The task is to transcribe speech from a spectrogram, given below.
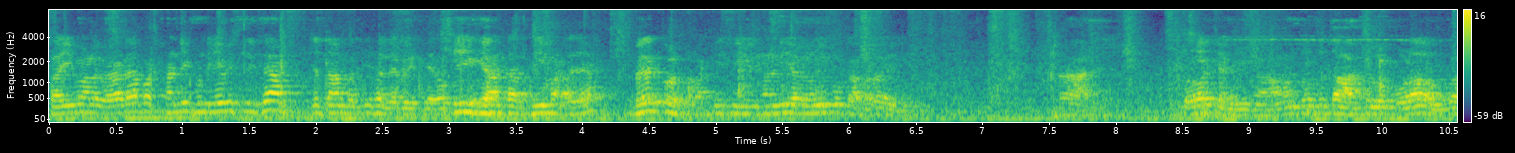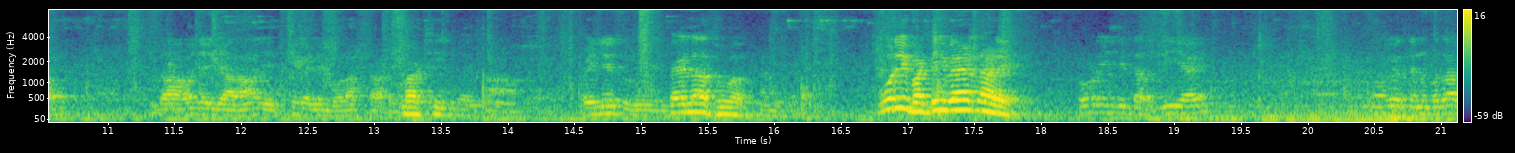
ਸਾਈ ਵਾਲਾ ਵੈੜ ਆ ਪਰ ਠੰਡੀ ਠੰਡੀ ਆ ਵੀ ਸਲੀ ਸਾਹਿਬ ਜਿੱਦਾਂ ਮਰਜ਼ੀ ਥੱਲੇ ਬੈਠੇ ਰਹੋ। ਠੀਕ ਆ। ਦਰਦੀ ਮਾੜਾ ਜਾ ਬਿਲਕੁਲ। ਬਾਕੀ ਸੀਲ ਠੰਡੀ ਆ ਉਹਨੂੰ ਕੋਈ ਕਵਰ ਹੋਏਗੀ। ਬਹੁਤ ਚੰਗੀ ਗਾਂ ਵਾ। ਦੁੱਧ 10 ਕਿਲੋ ਬੋਲਾ ਹੋਊਗਾ। 10 ਵਜੇ 11 ਵਜੇ ਇੱਥੇ ਵਜੇ ਬੋਲਾ ਸਟਾਰਟ ਬਸ ਠੀਕ ਹੈ ਜੀ। ਹਾਂ। ਪਹਿਲੇ ਪਹਿਲਾ ਸੂਆ। ਪੂਰੀ ਵੱਡੀ ਬੈਠ ਨਾਲੇ। ਥੋੜੀ ਜਿਹੀ ਦਰਦੀ ਆ ਇਹ। ਕਿਉਂਕਿ ਤੈਨੂੰ ਪਤਾ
